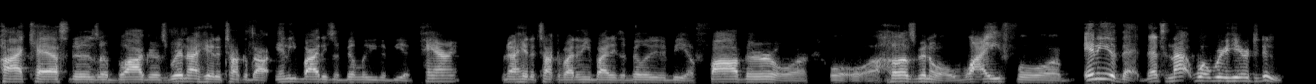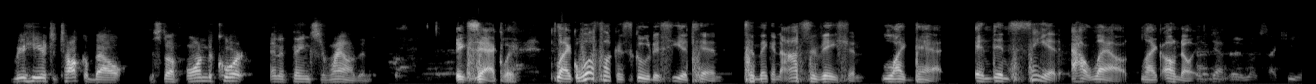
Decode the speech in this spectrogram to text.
podcasters or bloggers. We're not here to talk about anybody's ability to be a parent. We're not here to talk about anybody's ability to be a father or, or, or a husband or a wife or any of that. That's not what we're here to do we're here to talk about the stuff on the court and the things surrounding it. Exactly. Like, what fucking school does she attend to make an observation like that and then say it out loud. Like, oh no, it definitely looks like he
